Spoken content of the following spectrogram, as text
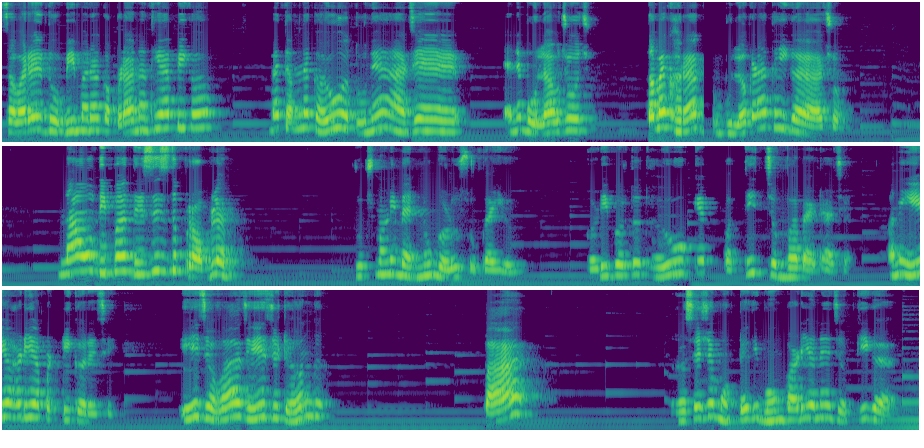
સવારે ધોબી મારા કપડાં નથી આપી ગયો. મેં તમને કહ્યું હતું ને, આજે એને બોલાવજો જ. તમે ખરા ભૂલકણા થઈ ગયા છો. ના હું Deepa this is the problem રૂક્ષ્મણીબેનનું ગળું સુકાઈ ગયું. ઘડીભર તો થયું કે પતિ જ જમવા બેઠા છે અને એ હળિયા પટ્ટી કરે છે. એ જ અવાજ, એ જ ઢંગ. બા! રસેશે મોટેથી બૂમ પાડી અને ઝબકી ગયા.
